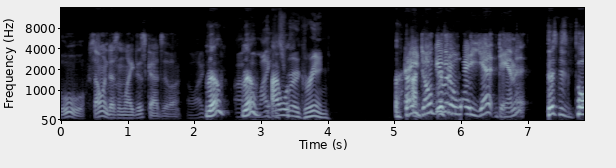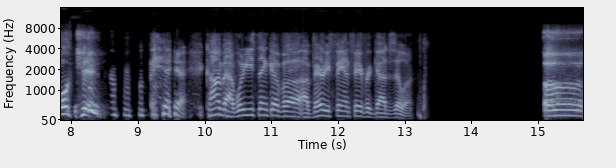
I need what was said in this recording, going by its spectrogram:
Ooh, someone doesn't like this Godzilla. I like No, I, no, I like I will- We're agreeing. Hey, don't give it away yet, damn it. This is bullshit. Kombat, what do you think of uh, a very fan favorite Godzilla? Uh,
